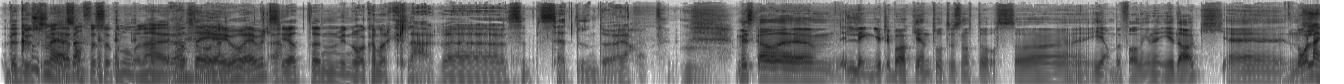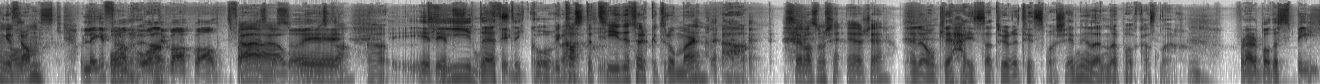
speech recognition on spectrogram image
Det er du som er samfunnsøkonomen her. Ja, det er jo Jeg vil si at vi nå kan erklære seddelen død, ja. Vi skal eh, lenger tilbake enn 2008 også eh, i anbefalingene i dag. Eh, Og lenger fram. Og lenger fram Og- og, tilbake og alt, faktisk. Ja, ja, ja, også og i, Ja. i din Tid er et stikkord. Vi kaster tid i tørketrommelen. Ja. Se hva som skje- skjer. En ordentlig heisatur i tidsmaskinen i denne podkasten her. For da er det både spill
